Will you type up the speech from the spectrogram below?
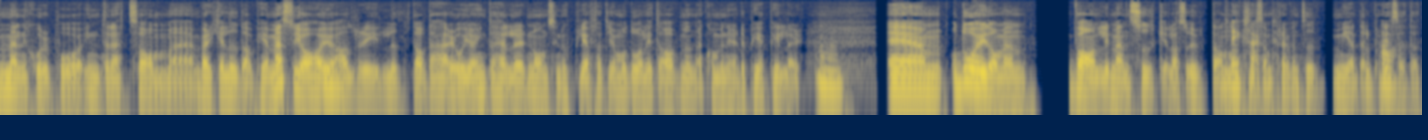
människor på internet som eh, verkar lida av PMS och jag har ju mm. aldrig lidit av det här och jag har inte heller någonsin upplevt att jag mår dåligt av mina kombinerade p-piller. Mm. Eh, och då har ju de en vanlig menscykel, alltså utan liksom, preventivmedel på det sättet.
